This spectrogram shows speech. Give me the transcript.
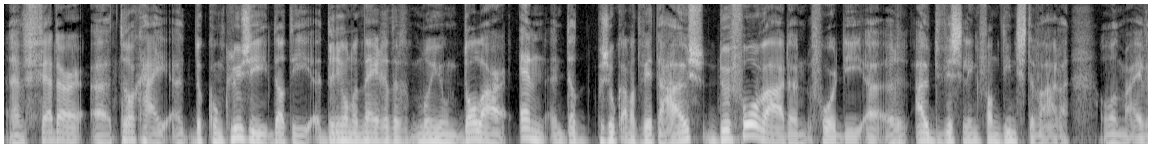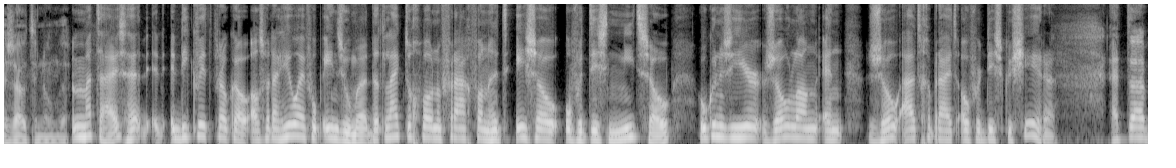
En verder uh, trok hij uh, de conclusie dat die 390 miljoen dollar en dat bezoek aan het Witte Huis de voorwaarden voor die uitwisseling van diensten waren, om het maar even zo te noemen. Matthijs, hè, die quid pro quo, als we daar heel even op inzoomen, dat lijkt toch gewoon een vraag van het is zo of het is niet zo. Hoe kunnen ze hier zo lang en zo uitgebreid over discussiëren? Het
